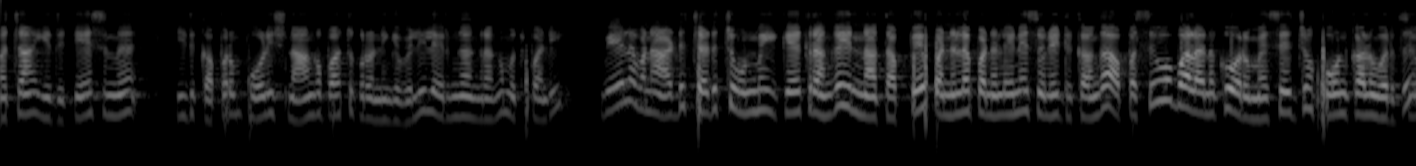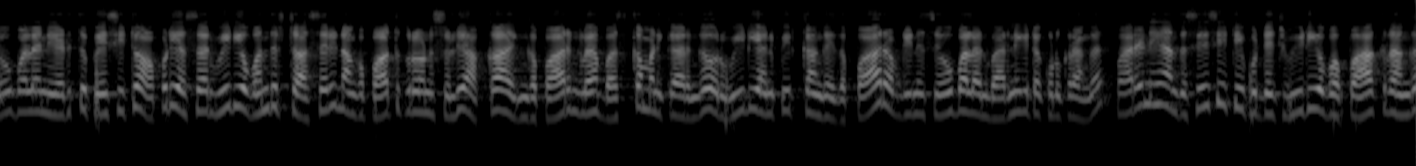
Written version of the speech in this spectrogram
மச்சான் இது ஸ்டேஷனு. இதுக்கப்புறம் போலீஸ் நாங்கள் பார்த்துக்குறோம் நீங்கள் வெளியில் இருங்கங்கிறாங்க முத்துப்பாண்டி. வேலவனை அடிச்சு அடிச்சு உண்மையை கேட்குறாங்க நான் தப்பே பண்ணல பண்ணலைன்னே சொல்லிட்டு இருக்காங்க. அப்போ சிவபாலனுக்கு ஒரு மெசேஜும் ஃபோன் காலும் வருது. சிவபாலன் எடுத்து பேசிட்டு அப்படியா சார் வீடியோ வந்துருச்சா? சரி நாங்கள் பார்த்துக்குறோன்னு சொல்லி அக்கா இங்கே பாருங்களேன் பஸ் கம்பெனிக்காரங்க ஒரு வீடியோ அனுப்பியிருக்காங்க. இதை பார் அப்படின்னு சிவபாலன் பரணிகிட்ட கொடுக்குறாங்க. பரணி அந்த சிசிடிவி ஃபுட்டேஜ் வீடியோவை பார்க்குறாங்க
